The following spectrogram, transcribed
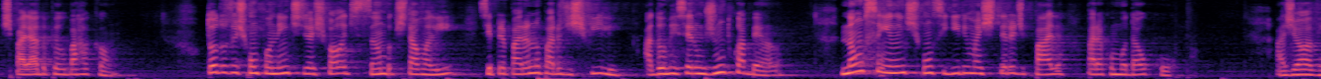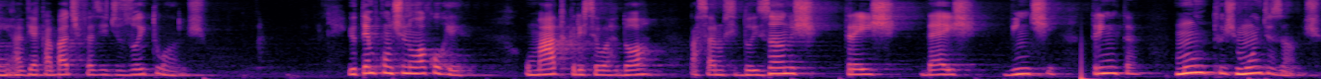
espalhadas pelo barracão. Todos os componentes da escola de samba que estavam ali, se preparando para o desfile, adormeceram junto com a Bela, não sem antes conseguirem uma esteira de palha para acomodar o corpo. A jovem havia acabado de fazer 18 anos. E o tempo continuou a correr. O mato cresceu ao redor, passaram-se dois anos, três, dez, vinte, trinta, muitos, muitos anos.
